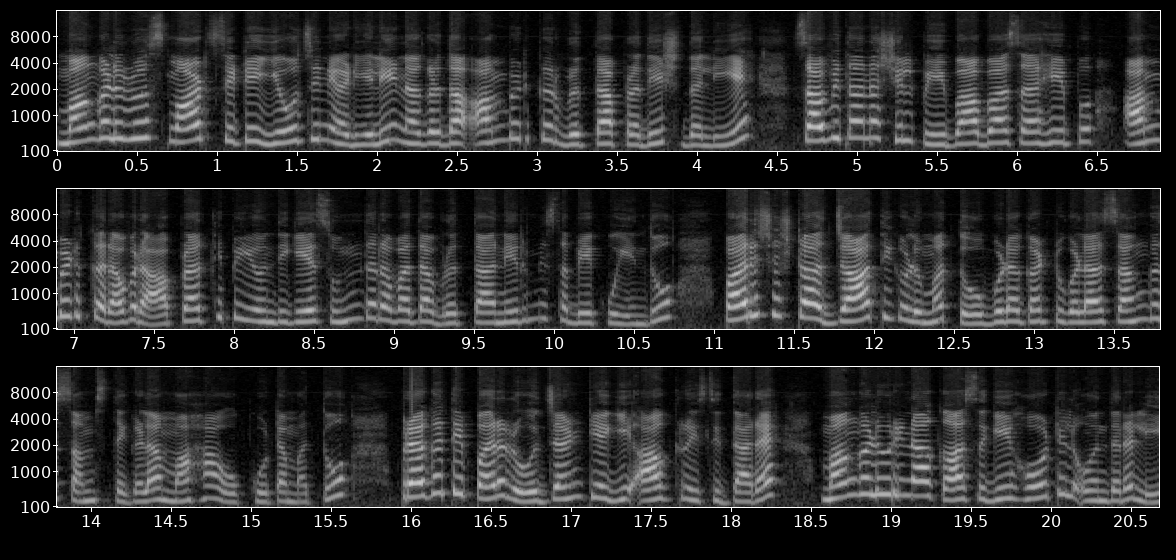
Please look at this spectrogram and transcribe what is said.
ಮಂಗಳೂರು ಸ್ಮಾರ್ಟ್ ಸಿಟಿ ಯೋಜನೆ ಅಡಿಯಲ್ಲಿ ನಗರದ ಅಂಬೇಡ್ಕರ್ ವೃತ್ತ ಪ್ರದೇಶದಲ್ಲಿಯೇ ಸಂವಿಧಾನ ಶಿಲ್ಪಿ ಬಾಬಾ ಸಾಹೇಬ್ ಅಂಬೇಡ್ಕರ್ ಅವರ ಪ್ರತಿಭೆಯೊಂದಿಗೆ ಸುಂದರವಾದ ವೃತ್ತ ನಿರ್ಮಿಸಬೇಕು ಎಂದು ಪರಿಶಿಷ್ಟ ಜಾತಿಗಳು ಮತ್ತು ಬುಡಗಟ್ಟುಗಳ ಸಂಘ ಸಂಸ್ಥೆಗಳ ಮಹಾ ಒಕ್ಕೂಟ ಮತ್ತು ಪ್ರಗತಿಪರರು ಜಂಟಿಯಾಗಿ ಆಗ್ರಹಿಸಿದ್ದಾರೆ. ಮಂಗಳೂರಿನ ಖಾಸಗಿ ಹೋಟೆಲ್ ಒಂದರಲ್ಲಿ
